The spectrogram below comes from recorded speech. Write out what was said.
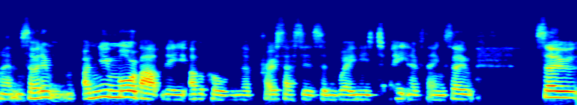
Um, so I didn't I knew more about the other pool and the processes and where you needed to eat and everything. So so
